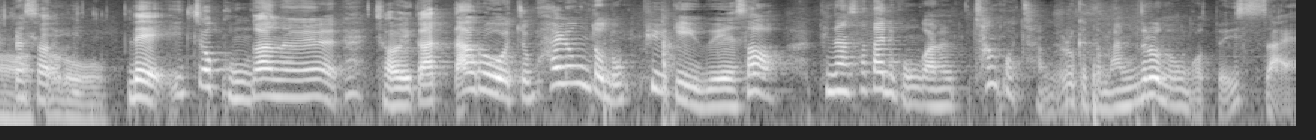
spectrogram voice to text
아, 그래서 따로. 이- 네 이쪽 공간을 저희가 따로 좀 활용도 높이기 위해서 피난 사다리 공간을 창고처럼 이렇게 또 만들어 놓은 것도 있어요.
